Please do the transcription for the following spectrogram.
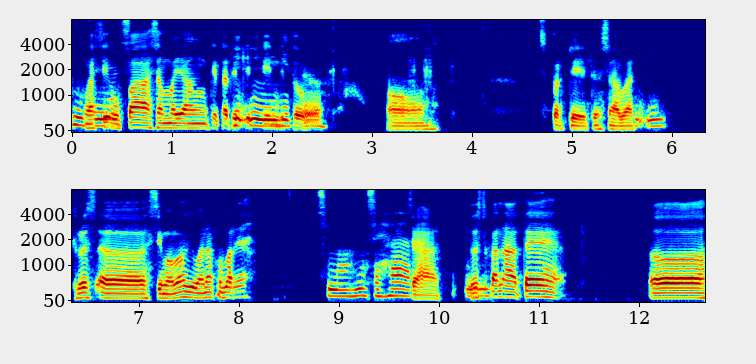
ngasih upah sama yang kita titipin Mm-mm, gitu. Oh, seperti itu sahabat. Mm-mm. Terus eh, si Mama gimana kabarnya? semua mah sehat Sehat. Terus kan Ate eh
